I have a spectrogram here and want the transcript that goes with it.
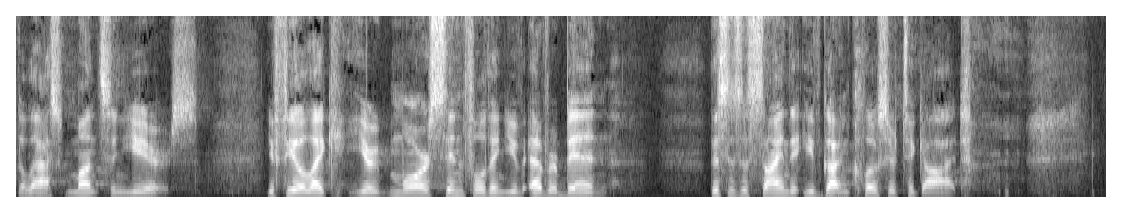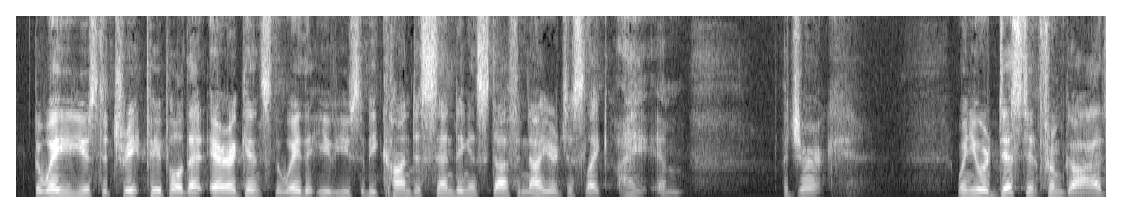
the last months and years. You feel like you're more sinful than you've ever been. This is a sign that you've gotten closer to God. the way you used to treat people, that arrogance, the way that you used to be condescending and stuff, and now you're just like, I am a jerk. When you were distant from God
